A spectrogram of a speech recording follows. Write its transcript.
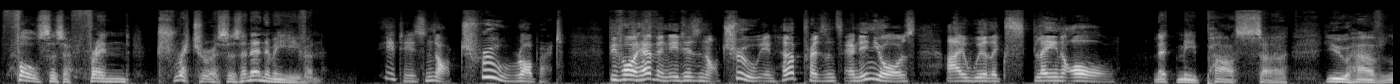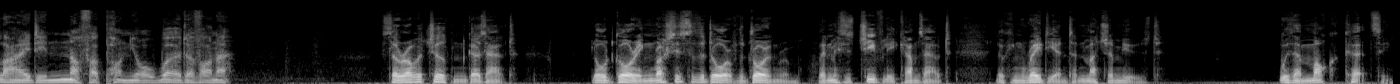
false as a friend, treacherous as an enemy even. It is not true, Robert. Before heaven, it is not true. In her presence and in yours, I will explain all. Let me pass, sir. You have lied enough upon your word of honour. Sir Robert Chiltern goes out. Lord Goring rushes to the door of the drawing-room when Mrs. Cheveley comes out, looking radiant and much amused. With a mock curtsy.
